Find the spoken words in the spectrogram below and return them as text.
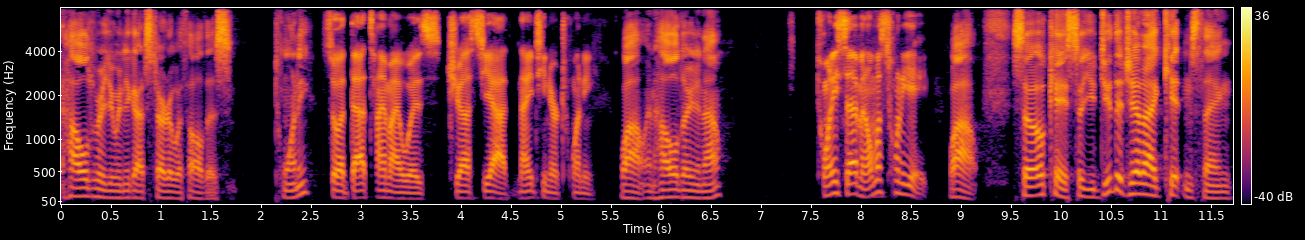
how old were you when you got started with all this? Twenty. so at that time i was just yeah 19 or 20 Wow. And how old are you now? 27 almost 28 Wow. So okay, so you do the Jedi kittens thing,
